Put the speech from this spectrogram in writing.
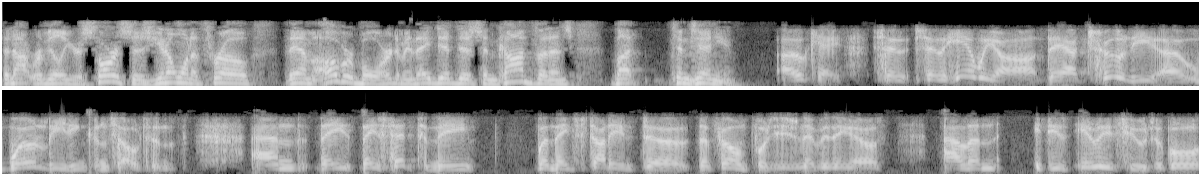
to not reveal your sources. You don't want to throw them overboard. I mean, they did this in confidence, but continue. Okay, so so here we are. They are truly uh, world leading consultants, and they they said to me, when they'd studied uh, the film footage and everything else, Alan, it is irrefutable.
